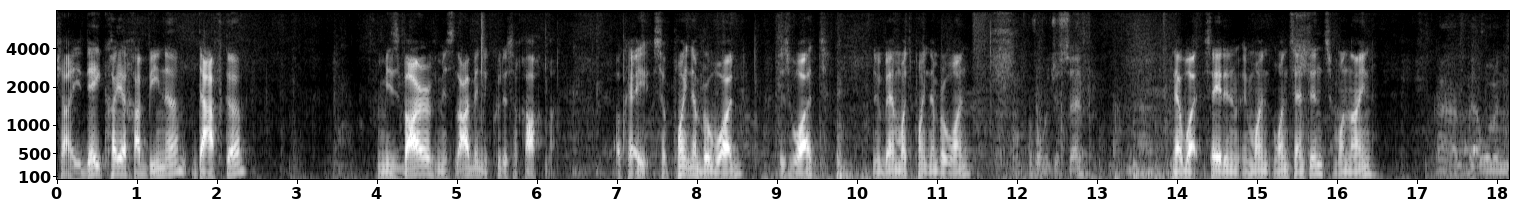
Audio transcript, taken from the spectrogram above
Shalidei kaya chabina dafka mizbarv mislabin nekudas hachachma. Okay, so point number one is what? Nuben, what's point number one? Of what we just said, That what? Say it in, in one one sentence, one line. Um, that woman.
